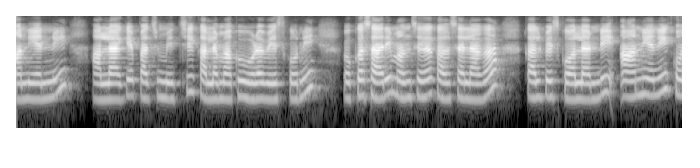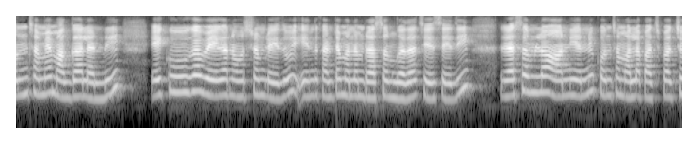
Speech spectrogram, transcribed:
ఆనియన్ని అలాగే పచ్చిమిర్చి కళ్ళమాకు కూడా వేసుకొని ఒకసారి మంచిగా కలిసేలాగా కలిపేసుకోవాలండి. ఆనియన్ కొంచెమే మగ్గాలండి. ఎక్కువగా వేగనవసరం లేదు. ఎందుకంటే మనం రసం కదా చేసేది. రసంలో ఆనియన్ని కొంచెం అలా పచ్చి పచ్చి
